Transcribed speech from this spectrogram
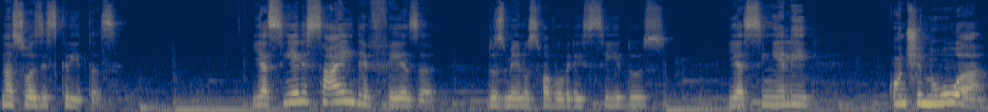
nas suas escritas. E assim ele sai em defesa dos menos favorecidos, e assim ele continua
